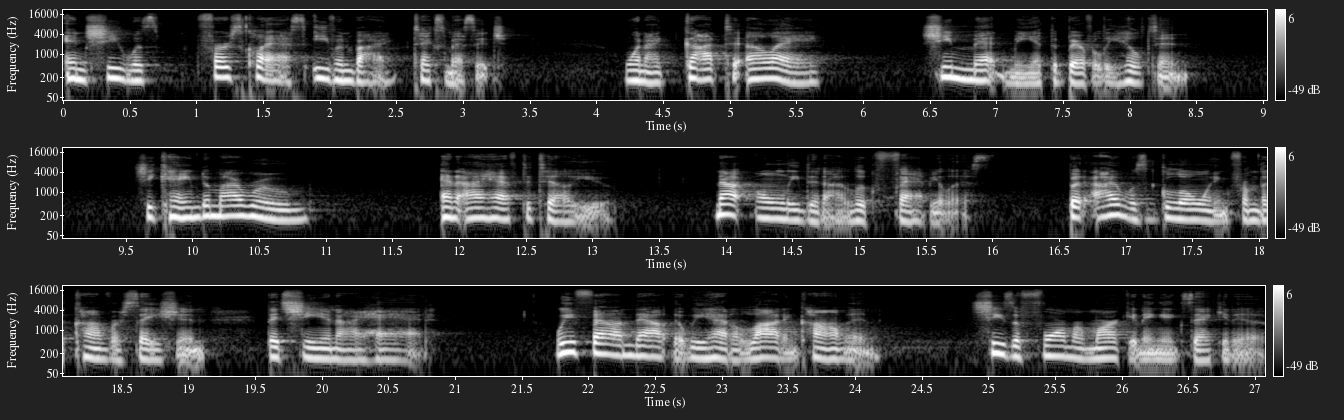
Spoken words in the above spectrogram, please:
and she was first class, even by text message. When I got to LA, she met me at the Beverly Hilton. She came to my room, and I have to tell you, not only did I look fabulous, but I was glowing from the conversation that she and I had. We found out that we had a lot in common. She's a former marketing executive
